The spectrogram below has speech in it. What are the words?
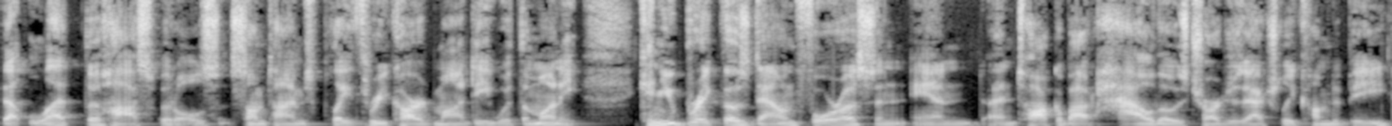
that let the hospitals sometimes play three card Monty with the money. Can you break those down for us and and and talk about how those charges actually come to be?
